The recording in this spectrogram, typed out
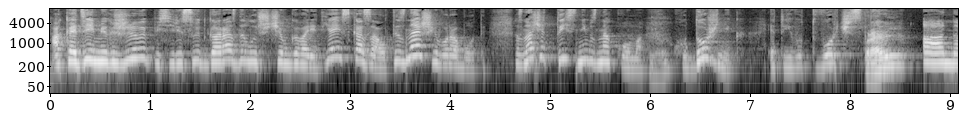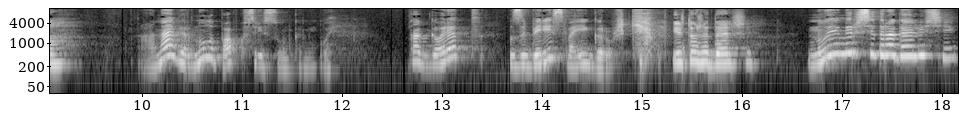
Академик живописи рисует гораздо лучше, чем говорит. Я ей сказал, ты знаешь его работы, значит, ты с ним знакома. Художник – это его творчество. Правильно? А она? Она вернула папку с рисунками. Ой. Как говорят, забери свои игрушки. И что же дальше? Ну и мерси, дорогая Люси.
